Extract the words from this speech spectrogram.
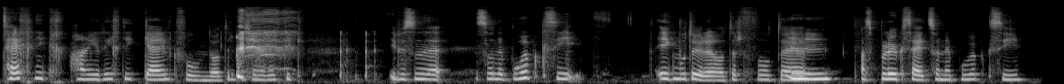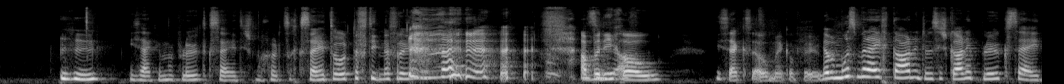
Technik habe ich richtig geil gefunden, oder? Ich war so richtig ich war so ein so eine Bub gewesen, irgendwo durch, oder? Von der, mhm. Also blöd gesagt, so ein Bub gewesen. Mhm ich sage immer blöd gesagt, ist mir kürzlich gesagt worden auf deinen Freundinnen. aber ich auch. Ich sage es auch mega viel. Ja, aber muss man eigentlich gar nicht, weil es ist gar nicht blöd gesagt.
